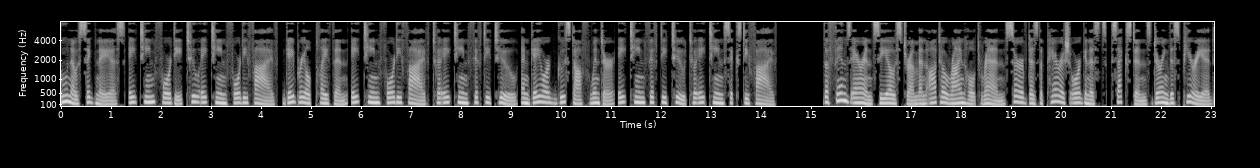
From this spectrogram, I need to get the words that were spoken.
Uno Cygnaeus (1840–1845), Gabriel Plathan (1845–1852), and Georg Gustav Winter (1852–1865). The Finns Aron Sjöström and Otto Reinhold Rehn served as the parish organists, sextons during this period.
